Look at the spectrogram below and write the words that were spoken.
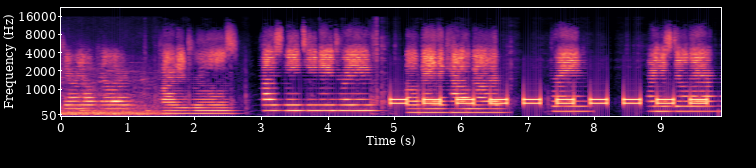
Serial Killer, Carnage Rules, House Me Teenage Rave, Obey the Cow God, Brain, are you still there?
